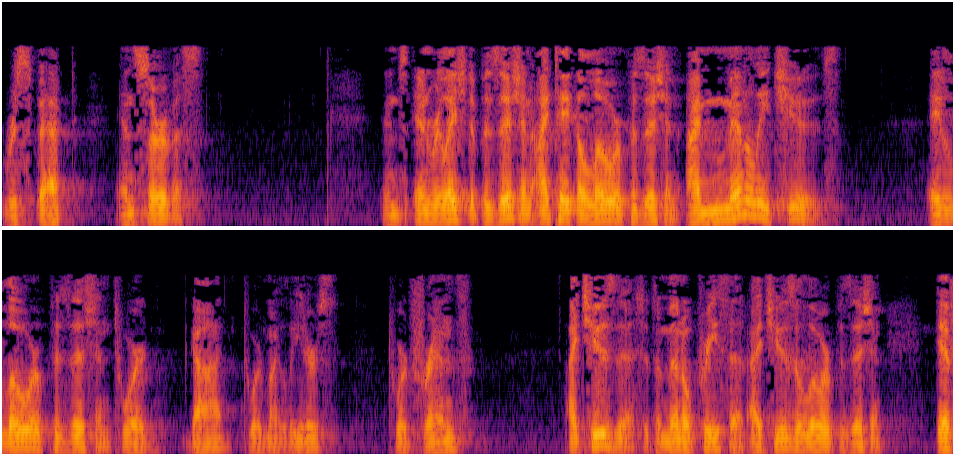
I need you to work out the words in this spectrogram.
respect, and service. In, in, relation to position, I take a lower position. I mentally choose a lower position toward God, toward my leaders, toward friends. I choose this. It's a mental preset. I choose a lower position. If,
